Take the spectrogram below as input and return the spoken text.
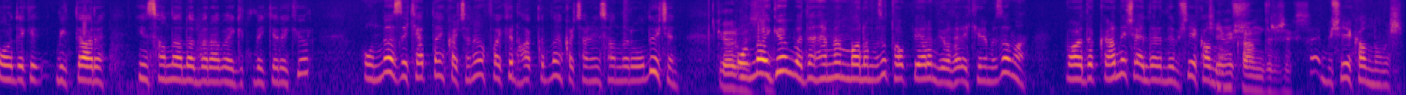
oradaki miktarı insanlarla beraber gitmek gerekiyor. Onlar zekattan kaçınan, fakirin hakkından kaçan insanlar olduğu için Görmesin. onlar görmeden hemen malımızı toplayalım diyorlar ekibimiz ama vardıklarında hiç ellerinde bir şey Kimi kalmamış. kandıracaksın? Bir şey kalmamış.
